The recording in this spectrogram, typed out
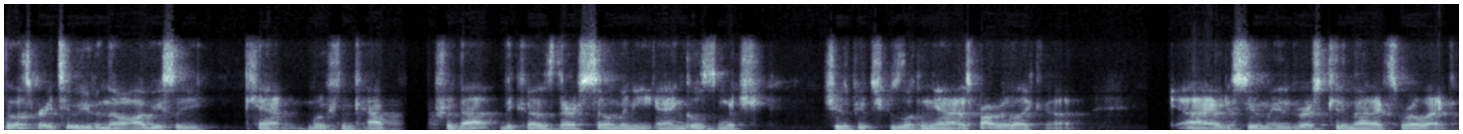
it looks great too. Even though obviously you can't motion capture that because there are so many angles in which she was she was looking at. It's probably like a, I would assume inverse kinematics, where like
